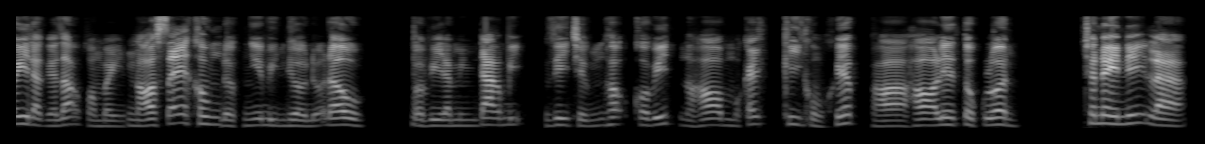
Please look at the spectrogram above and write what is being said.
khi là cái giọng của mình nó sẽ không được như bình thường nữa đâu. Bởi vì là mình đang bị di chứng hậu Covid, nó ho một cách kinh khủng khiếp và ho liên tục luôn. Cho nên ý là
